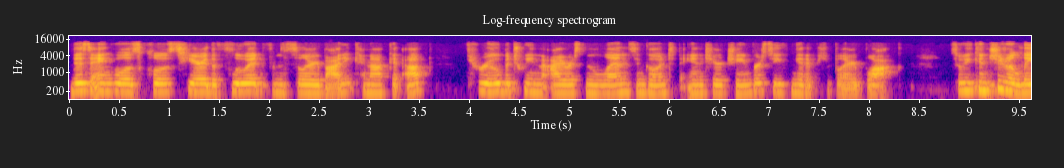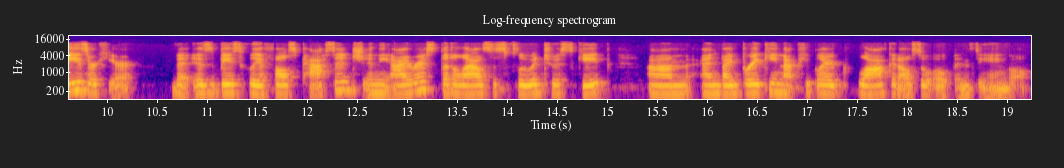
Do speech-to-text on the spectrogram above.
This angle is closed here. The fluid from the ciliary body cannot get up through between the iris and the lens and go into the anterior chamber so you can get a pupillary block. So we can shoot a laser here that is basically a false passage in the iris that allows this fluid to escape. Um, and by breaking that pupillary block, it also opens the angle.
